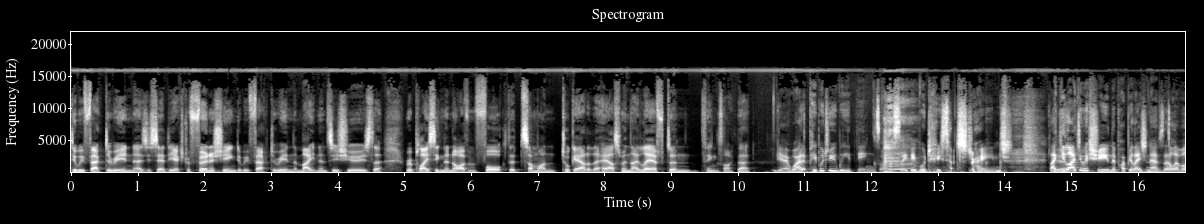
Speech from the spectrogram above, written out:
do we factor in, as you said, the extra furnishing? Do we factor in the maintenance issues, the replacing the knife and fork that someone took out of the house when they left and things like that? Yeah, why do people do weird things? Honestly, people do such strange. Like Yeah. you like to assume the population has a level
